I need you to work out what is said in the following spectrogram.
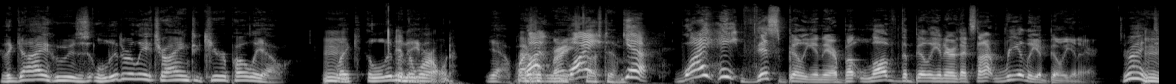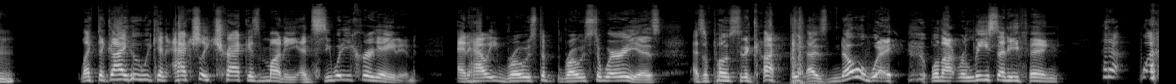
the guy who is literally trying to cure polio, Mm, like eliminate in the it. world. Yeah, why, Why? would we why trust him? Yeah. Why hate this billionaire but love the billionaire that's not really a billionaire? Right. Mm. Like the guy who we can actually track his money and see what he created and how he rose to rose to where he is, as opposed to the guy who has no way will not release anything. I don't, what?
